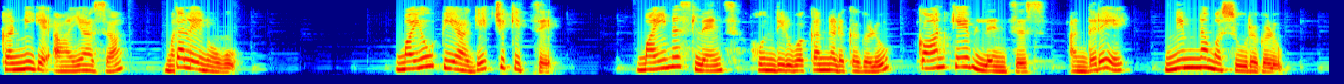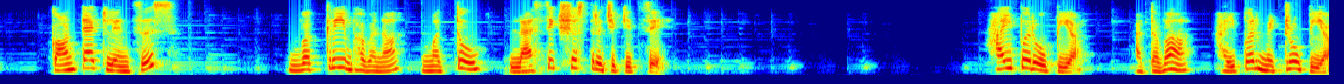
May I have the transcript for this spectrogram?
ಕಣ್ಣಿಗೆ ಆಯಾಸ, ತಲೆನೋವು. ಮಯೋಪಿಯಾಗೆ ಚಿಕಿತ್ಸೆ. ಮೈನಸ್ ಲೆನ್ಸ್ ಹೊಂದಿರುವ ಕನ್ನಡಕಗಳು, ಕಾನ್ಕೇವ್ ಲೆನ್ಸಸ್ ಅಂದರೆ ನಿಮ್ನ ಮಸೂರಗಳು. ಕಾಂಟ್ಯಾಕ್ಟ್ ಲೆನ್ಸಸ್ ವಕ್ರೀಭವನ ಮತ್ತು ಲಾಸಿಕ್ ಶಸ್ತ್ರಚಿಕಿತ್ಸೆ. ಹೈಪರೋಪಿಯಾ ಅಥವಾ ಹೈಪರ್ಮೆಟ್ರೋಪಿಯಾ.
